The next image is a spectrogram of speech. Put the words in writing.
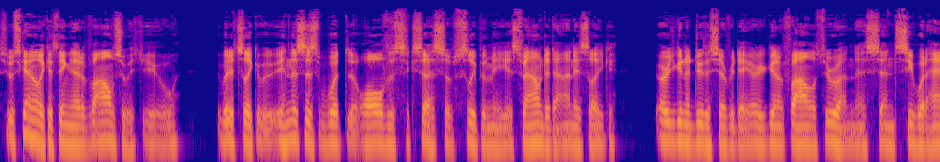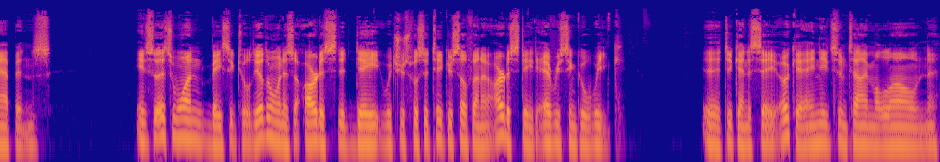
So it's kind of like a thing that evolves with you. But it's like, and this is what all the success of Sleep With Me is founded on is like, are you going to do this every day? Are you going to follow through on this and see what happens? And so that's one basic tool. The other one is an artist date, which you're supposed to take yourself on an artist date every single week uh, to kind of say, okay, I need some time alone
